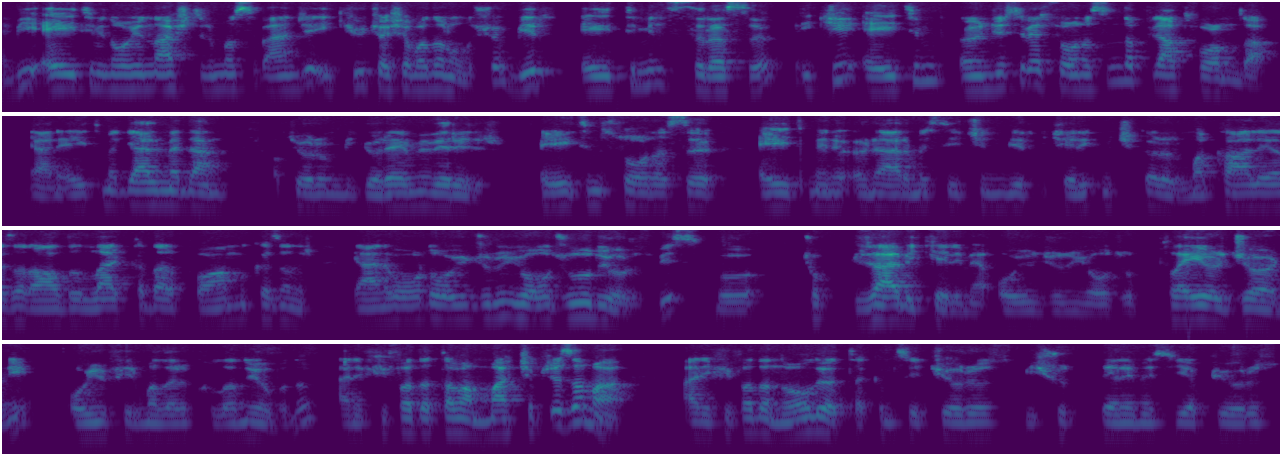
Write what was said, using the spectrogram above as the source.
Bir eğitimin oyunlaştırması bence 2-3 aşamadan oluşuyor. Bir, eğitimin sırası. iki eğitim öncesi ve sonrasında platformda. Yani eğitime gelmeden atıyorum bir görev mi verilir? Eğitim sonrası eğitmeni önermesi için bir içerik mi çıkarır? Makale yazar aldığı like kadar puan mı kazanır? Yani orada oyuncunun yolculuğu diyoruz biz. Bu çok güzel bir kelime oyuncunun yolculuğu. Player journey. Oyun firmaları kullanıyor bunu. Hani FIFA'da tamam maç yapacağız ama hani FIFA'da ne oluyor? Takım seçiyoruz, bir şut denemesi yapıyoruz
